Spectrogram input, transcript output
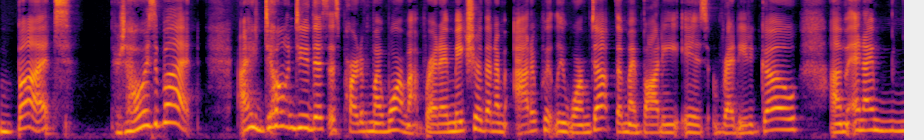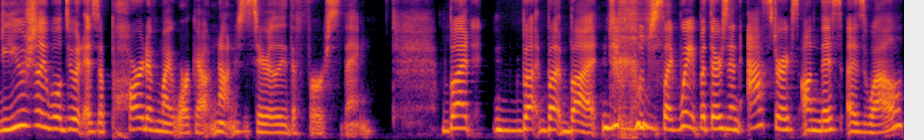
But there's always a but. I don't do this as part of my warm up, right? I make sure that I'm adequately warmed up, that my body is ready to go. Um, and I usually will do it as a part of my workout, not necessarily the first thing. But, but, but, but, I'm just like, wait, but there's an asterisk on this as well.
